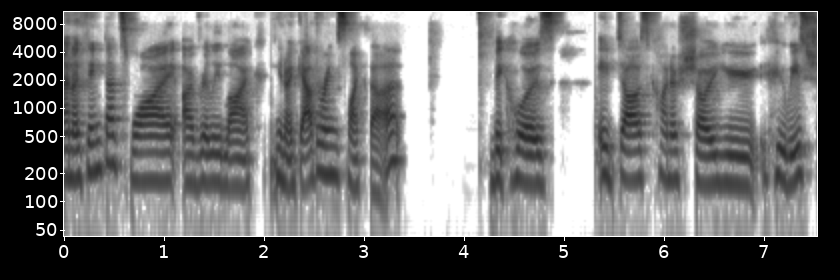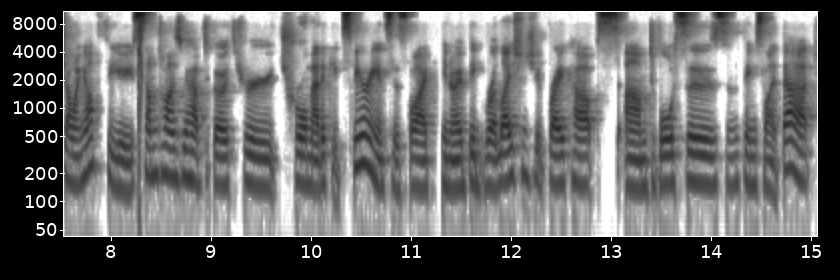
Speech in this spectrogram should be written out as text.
And I think that's why I really like, you know, gatherings like that because it does kind of show you who is showing up for you. Sometimes we have to go through traumatic experiences like, you know, big relationship breakups, um, divorces, and things like that,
